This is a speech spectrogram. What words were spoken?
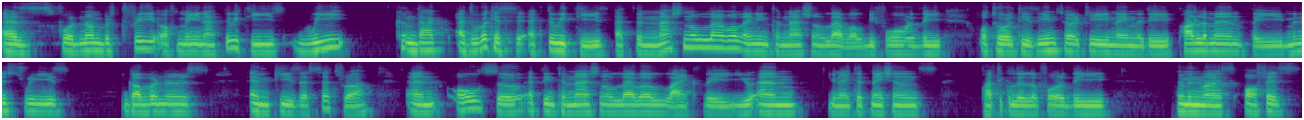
As for number three of main activities, we conduct advocacy activities at the national level and international level before the authorities in Turkey, namely the parliament, the ministries, governors, MPs, etc and also at the international level, like the UN, United Nations, particularly for the Human Rights Office,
